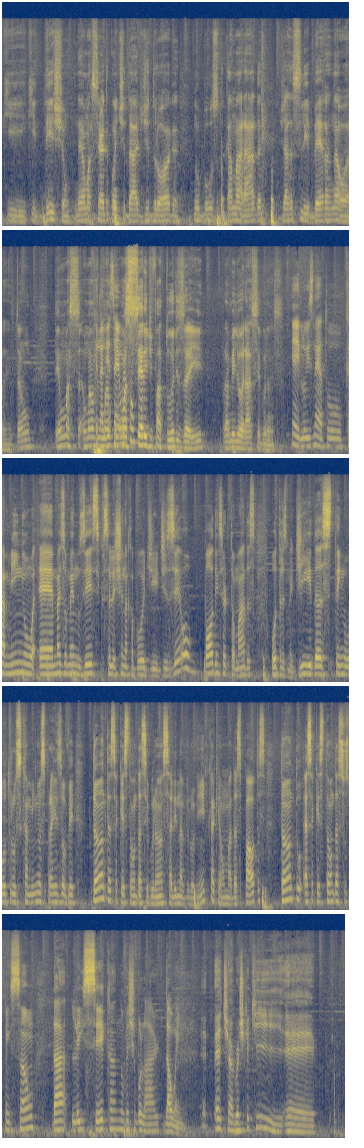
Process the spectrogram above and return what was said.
que, que deixam né, uma certa quantidade de droga no bolso do camarada já se libera na hora. Então, tem uma, uma, uma, uma série de fatores aí para melhorar a segurança. E aí, Luiz Neto, o caminho é mais ou menos esse que o Celestino acabou de dizer, ou podem ser tomadas outras medidas? Tem outros caminhos para resolver tanto essa questão da segurança ali na Vila Olímpica, que é uma das pautas, tanto essa questão da suspensão da lei seca no vestibular da UEM? É, é Tiago, acho que aqui é,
